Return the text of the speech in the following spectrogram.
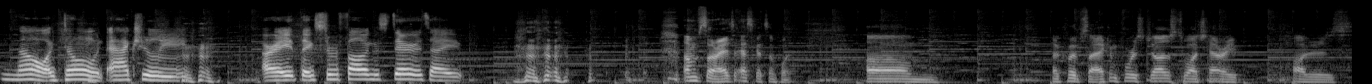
no, I don't actually. All right. Thanks for following the stereotype. I'm sorry, I had to ask at some point. Um, Eclipse, I can force Josh to watch Harry Potter's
